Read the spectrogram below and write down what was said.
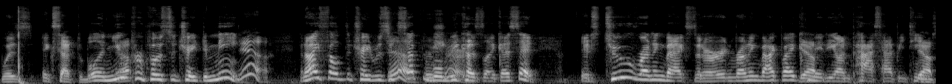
was acceptable and you Yep. proposed the trade to me. Yeah, And I felt the trade was Yeah, acceptable sure. because, like I said, it's two running backs that are in running back by committee on pass happy teams. Yep.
